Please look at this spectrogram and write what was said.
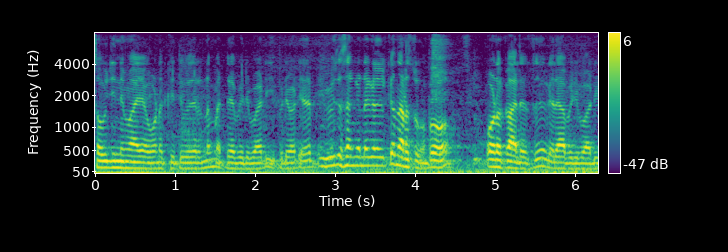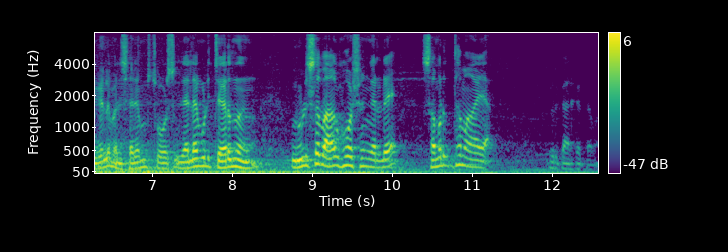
സൗജന്യമായ ഓണക്കിറ്റ് വിതരണം മറ്റേ പരിപാടി ഈ പരിപാടി വിവിധ സംഘടനകളിലൊക്കെ നടത്തും. അപ്പോൾ ഓണക്കാലത്ത് കലാപരിപാടികൾ മത്സരം സ്പോർട്സ് ഇതെല്ലാം കൂടി ചേർന്ന് ഒരു ഉത്സവാഘോഷങ്ങളുടെ സമൃദ്ധമായ ഒരു കാലഘട്ടമാണ്.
